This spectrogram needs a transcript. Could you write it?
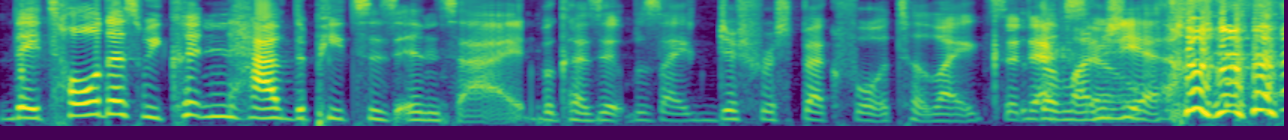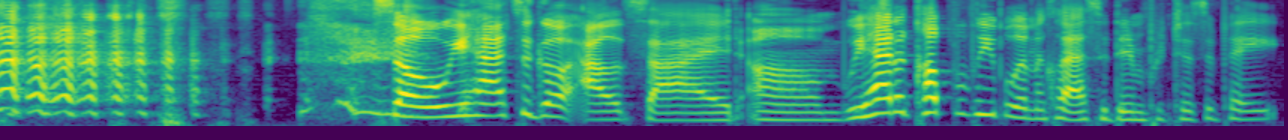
they told us we couldn't have the pizzas inside because it was like disrespectful to like the Sodexo. lunch. Yeah. so we had to go outside. Um, we had a couple people in the class who didn't participate.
